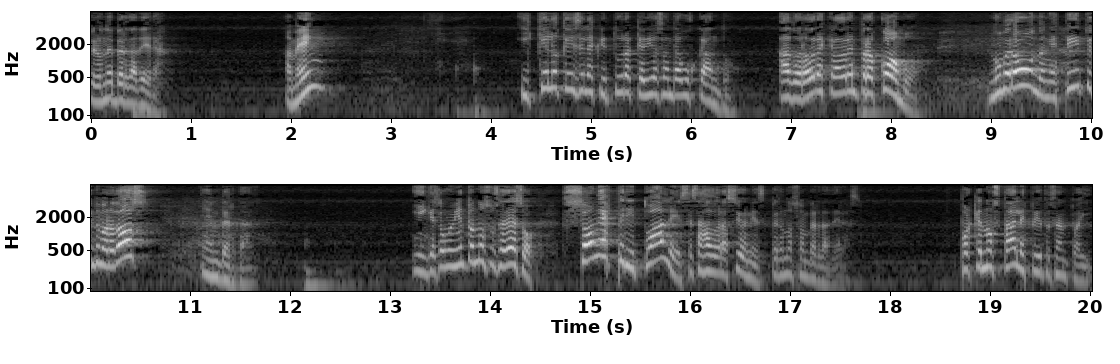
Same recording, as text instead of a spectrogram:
pero no es verdadera. Amén. ¿Y qué es lo que dice la escritura que Dios anda buscando? Adoradores que adoren, pero ¿cómo? Número uno, en espíritu y número dos, en verdad. Y en esos movimientos no sucede eso. Son espirituales esas adoraciones, pero no son verdaderas porque no está el Espíritu Santo ahí.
